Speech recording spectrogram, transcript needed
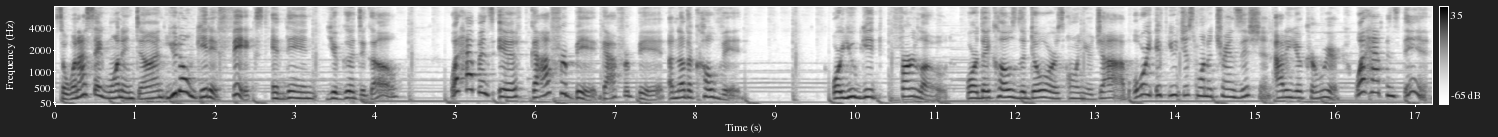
So when I say one and done, you don't get it fixed and then you're good to go. What happens if, God forbid, God forbid, another COVID, or you get furloughed, or they close the doors on your job, or if you just want to transition out of your career? What happens then?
